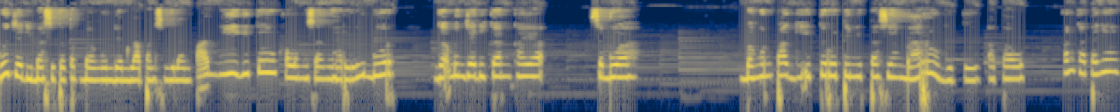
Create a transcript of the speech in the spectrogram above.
Gue jadi masih tetap bangun jam 8-9 pagi gitu kalau misalnya hari libur. Gak menjadikan kayak sebuah bangun pagi itu rutinitas yang baru gitu. Atau kan katanya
